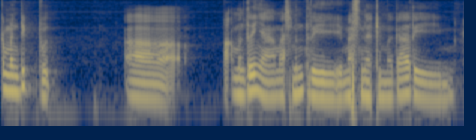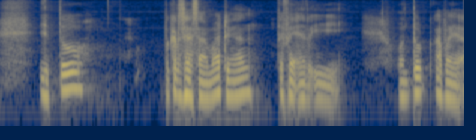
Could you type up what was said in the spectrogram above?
Kemendikbud uh, Pak Menterinya Mas Menteri Mas Nadiem Makarim itu bekerja sama dengan TVRI untuk apa ya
